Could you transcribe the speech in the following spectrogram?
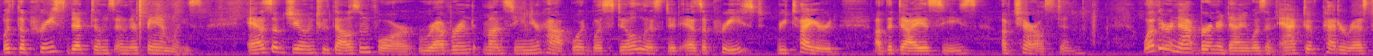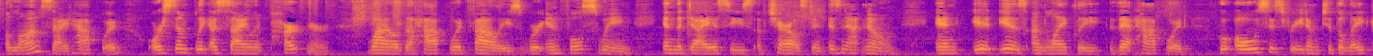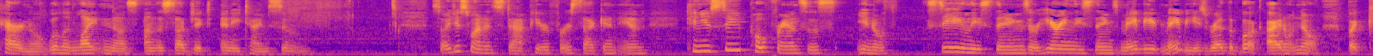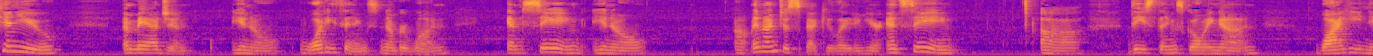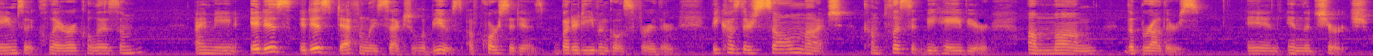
with the priest victims and their families. As of June 2004, Reverend Monsignor Hopwood was still listed as a priest, retired, of the Diocese of Charleston. Whether or not Bernardin was an active pederast alongside Hopwood or simply a silent partner while the Hopwood Follies were in full swing in the Diocese of Charleston is not known, and it is unlikely that Hopwood, who owes his freedom to the late Cardinal, will enlighten us on the subject anytime soon. So I just wanted to stop here for a second and can you see Pope Francis, you know, seeing these things or hearing these things? Maybe maybe he's read the book, I don't know. But can you imagine, you know, what he thinks number 1 and seeing, you know, um, and I'm just speculating here, and seeing uh, these things going on, why he names it clericalism, I mean, it is it is definitely sexual abuse. Of course it is, but it even goes further because there's so much complicit behavior among the brothers in in the church.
